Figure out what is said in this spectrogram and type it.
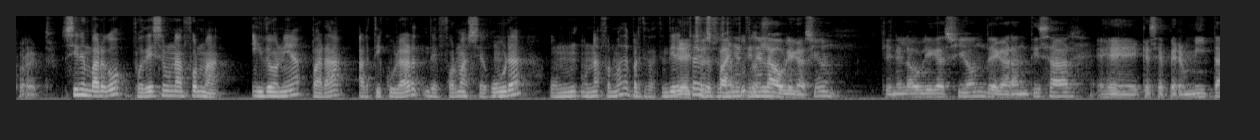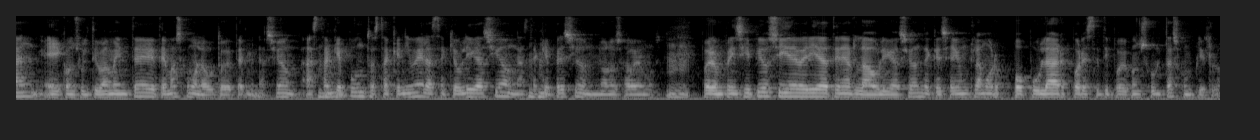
Correcto. Sin embargo, puede ser una forma idónea para articular de forma segura un- una forma de participación De directa hecho, de, los España tiene la obligación. Tiene la obligación de garantizar eh, que se permitan eh, consultivamente temas como la autodeterminación. ¿Hasta Ujú. qué punto, hasta qué nivel, hasta qué obligación, hasta Ujú. qué presión? No lo sabemos. Ujú. Pero en principio sí debería tener la obligación de que si hay un clamor popular por este tipo de consultas, cumplirlo.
